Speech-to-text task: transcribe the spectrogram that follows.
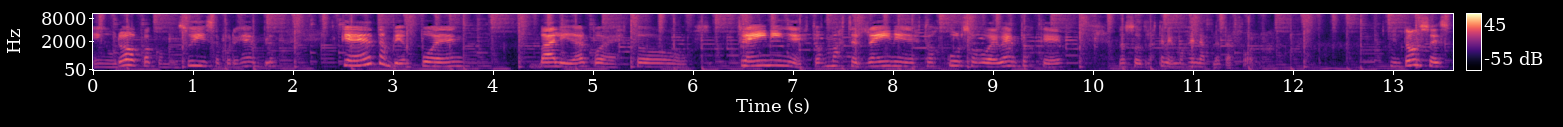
en Europa, como en Suiza, por ejemplo, que también pueden validar pues estos training, estos master training, estos cursos o eventos que nosotros tenemos en la plataforma. Entonces,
